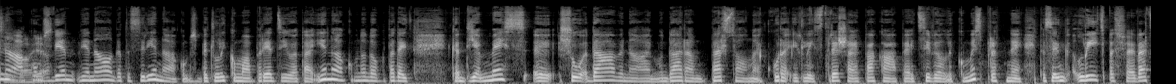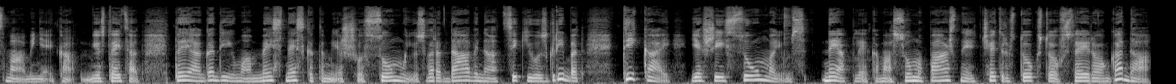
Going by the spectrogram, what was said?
ienākums, ja? vien, vienalga tas ir ienākums, bet likumā par iedzīvotāju ienākumu nodokli pateikts, ka ja mēs e, šo dāvinājumu daram personai, kura ir līdz trešai pakāpē civil likuma izpratnē, tas ir līdz pat šai vecmāmiņai, kā jūs teicāt, tajā gadījumā mēs neskatāmies šo summu, jūs varat dāvināt dāvināt, cik jūs gribat, tikai, ja šī summa jums neapliekamā summa pārsniedz 4000 eiro gadā,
